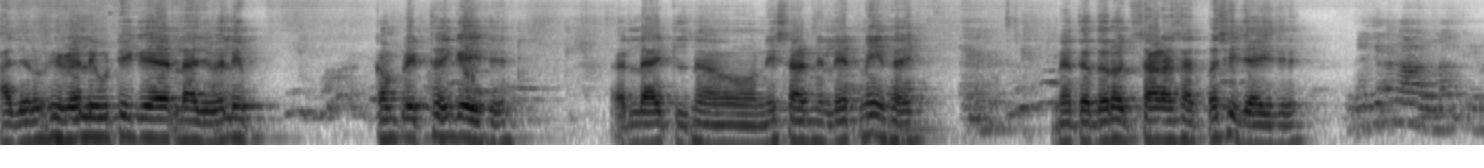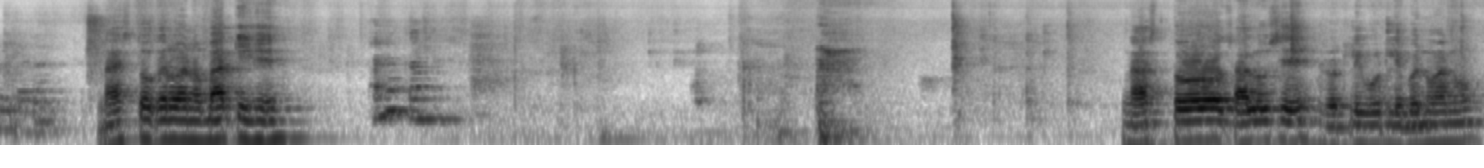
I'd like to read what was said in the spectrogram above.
આજે રૂહી વહેલી ઉઠી ગઈ એટલે આજે વહેલી કમ્પ્લીટ થઈ ગઈ છે. એટલે નિશાળની લેટ નહીં થાય. ને તો દરરોજ સાડા સાત પછી જાય છે. નાસ્તો કરવાનો બાકી છે. નાસ્તો ચાલુ છે રોટલી બોટલી બનવાનું.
